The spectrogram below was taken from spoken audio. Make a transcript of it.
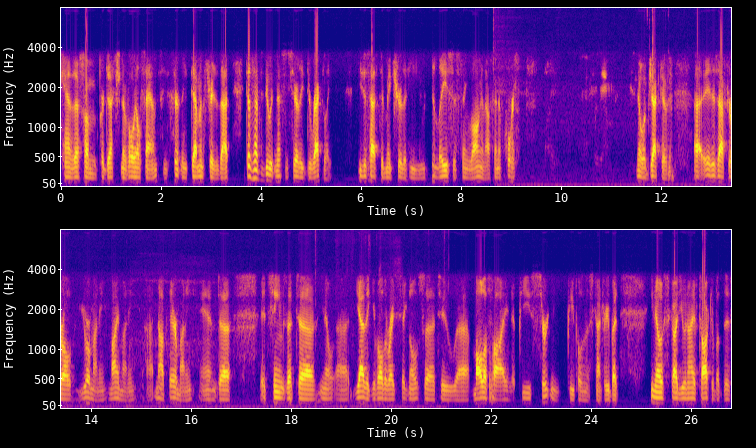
Canada from production of oil sands. He's certainly demonstrated that. He doesn't have to do it necessarily directly. He just has to make sure that he delays this thing long enough. And of course, no objective. Uh, it is, after all, your money, my money, uh, not their money. And uh, it seems that uh, you know, uh, yeah, they give all the right signals uh, to uh, mollify and appease certain people in this country. But you know, Scott, you and I have talked about this.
